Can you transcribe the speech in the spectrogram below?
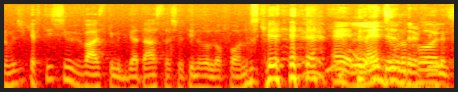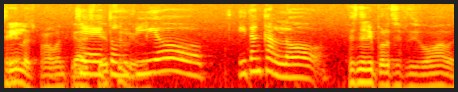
Νομίζω και αυτή συμβιβάστηκε με την κατάσταση ότι είναι δολοφόνος. Και... Ε, και legend, ρε φίλε, προχώρησε. θρύλος πραγματικά. Και σκέψου το λίγο. βιβλίο ήταν καλό. Θες να είναι η πρώτη αυτή τη εβδομάδα.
